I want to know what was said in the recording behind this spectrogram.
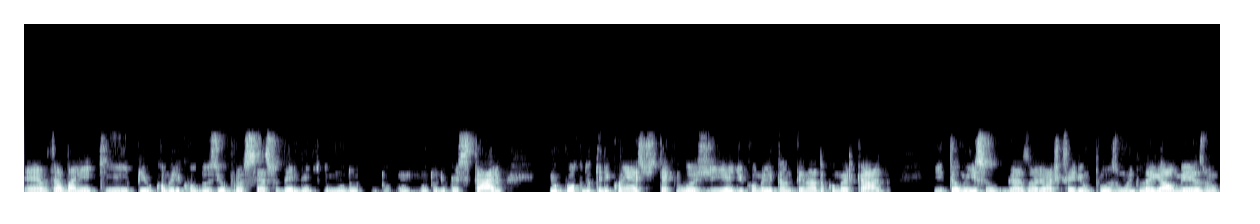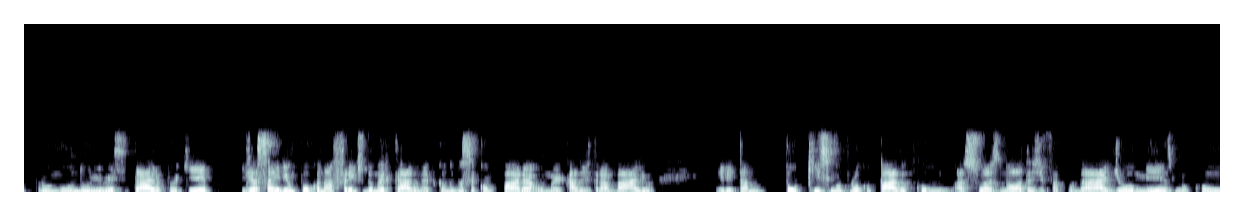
é, o trabalho em equipe, como ele conduziu o processo dele dentro do mundo, do mundo universitário, e um pouco do que ele conhece de tecnologia, de como ele está antenado com o mercado. Então, isso, Gasoli, eu acho que seria um plus muito legal mesmo para o mundo universitário, porque já sairia um pouco na frente do mercado, né? Porque quando você compara o mercado de trabalho, ele está pouquíssimo preocupado com as suas notas de faculdade ou mesmo com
